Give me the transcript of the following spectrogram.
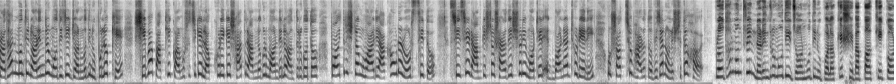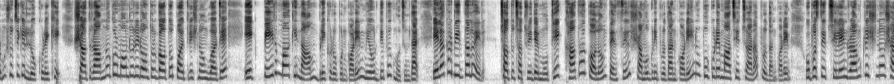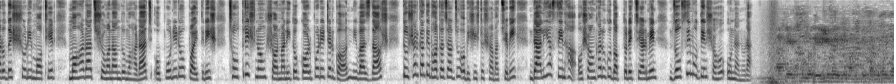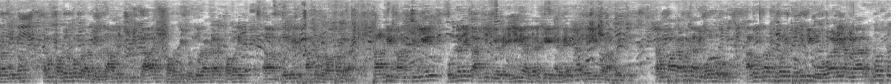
প্রধানমন্ত্রী নরেন্দ্র মোদীজির জন্মদিন উপলক্ষে সেবা পাক্ষিক কর্মসূচিকে লক্ষ্য রেখে সাত রামনগর মণ্ডলের অন্তর্গত পঁয়ত্রিশ নং ওয়ার্ডে আখাউড়া রোড স্থিত শ্রী শ্রী রামকৃষ্ণ শারদেশ্বরী মঠের এক বর্ণাঢ্য র্যালি ও স্বচ্ছ ভারত অভিযান অনুষ্ঠিত হয়। প্রধানমন্ত্রী নরেন্দ্র মোদী জন্মদিন উপলক্ষে সেবা পাক্ষিক কর্মসূচিকে লক্ষ্য রেখে সাত রামনগর মণ্ডলের অন্তর্গত পঁয়ত্রিশ নং ওয়ার্ডে এক পের মা কি নাম বৃক্ষরোপণ করেন মেয়র দীপক মজুমদার। এলাকার বিদ্যালয়ের ছাত্রছাত্রীদের মধ্যে খাতা, কলম, পেন্সিল সামগ্রী প্রদান করেন ও পুকুরে মাছের চারা প্রদান করেন। উপস্থিত ছিলেন রামকৃষ্ণ শারদেশ্বরী মঠের মহারাজ সোমানন্দ মহারাজ ও পনেরো পঁয়ত্রিশ ছত্রিশ নং সম্মানিত কর্পোরেটরগণ নিবাস দাস, তুষারকান্তি ভট্টাচার্য ও বিশিষ্ট সমাজসেবী ডালিয়া সিনহা ও সংখ্যালঘু দপ্তরের চেয়ারম্যান জসিম উদ্দিন সহ অন্যান্যরা। এক সুন্দর রেলি হয়েছে মানুষকে সচেতন করার জন্য এবং সতর্ক করার জন্য। যে আমাদের কি কি কাজ, শহরকে সুন্দর রাখা সবাই পরিবেশের ভারসাম্য রক্ষা করা। সার্বিক মানুষকে নিয়ে উন্নয়নের কাজকে কীভাবে এগিয়ে নেওয়া যায় সেই হিসাবে রেলি করা হয়েছে। এবং পাশাপাশি আমি বলব, আগরতলা শহরের প্রতিটি ওয়ার্ডে আমরা সমস্ত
